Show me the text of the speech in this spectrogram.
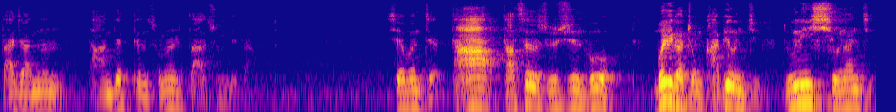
따지 않는 반대편 손을 따줍니다. 세 번째, 다 다스려 주신 후 머리가 좀 가벼운지 눈이 시원한지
